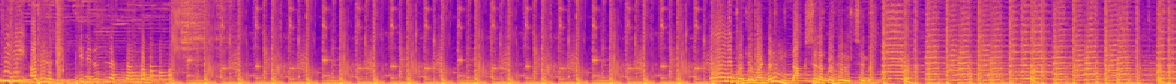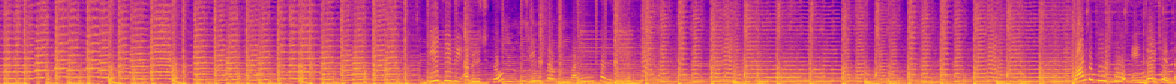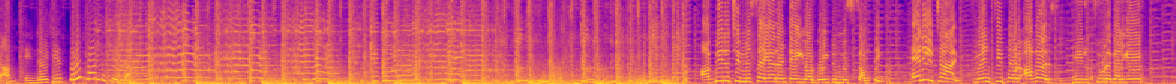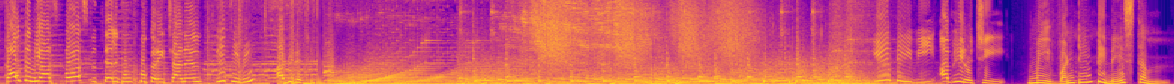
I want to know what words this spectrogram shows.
ఈటీవీ అభిరుచి. ఇది రుచుల సంగమం. వేల కొద్ది వంటలు లక్షల కొద్ది రుచులు. ఈటీవీ అభిరుచితో జీవితం మరింత రుచి చేద్దాం. ఎంజాయ్ చేస్తూ వంట చేద్దాం. అభిరుచి మిస్ అయ్యారంటే you are going to miss something any time twenty four hours మీరు చూడగలిగే south India first Telugu cookery channel ETV Abhiruchi. ETV Abhiruchi. మీ వంటింటి నేస్తం.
